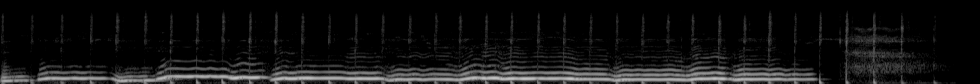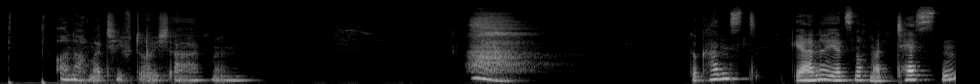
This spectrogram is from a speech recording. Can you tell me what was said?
Und nochmal tief durchatmen. Du kannst gerne jetzt nochmal testen,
